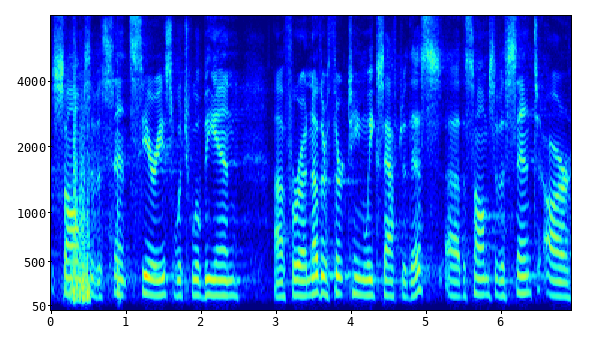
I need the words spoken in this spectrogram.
Psalms of Ascent series, which will be in uh, for another 13 weeks after this. Uh, the Psalms of Ascent are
